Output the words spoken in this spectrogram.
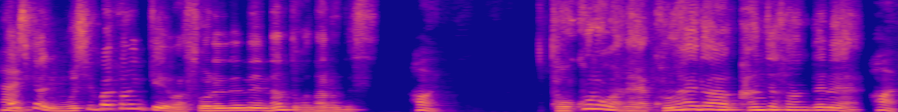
はい確かに虫歯関係はそれでね、なんとかなるんです。はい。ところがね、この間患者さんでね、はい。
